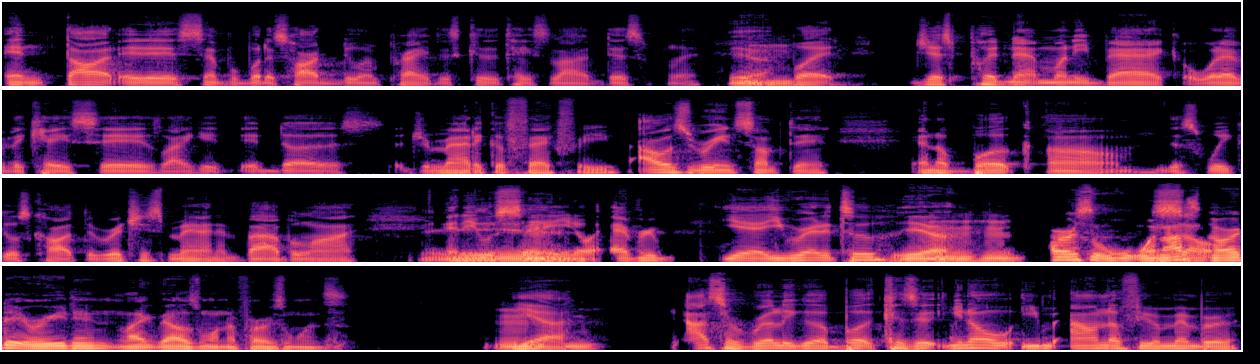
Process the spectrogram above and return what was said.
in thought it is simple, but it's hard to do in practice because it takes a lot of discipline. Yeah. Mhm. But just putting that money back or whatever the case is, like it, it does a dramatic effect for you. I was reading something in a book um this week. It was called The Richest Man in Babylon. And he was saying, you know, every yeah, you read it too? yeah. Mhm. First, when I started reading, like that was one of the first ones. Yeah. That's a really good book because you know I don't know if you remember,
